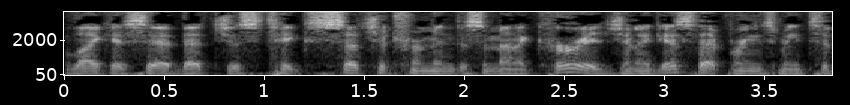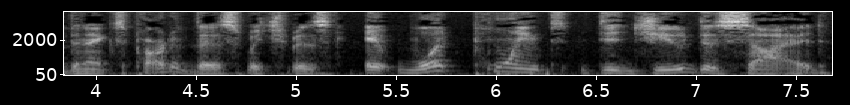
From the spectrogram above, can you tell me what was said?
Like I said, that just takes such a tremendous amount of courage. And I guess that brings me to the next part of this, which was at what point did you decide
